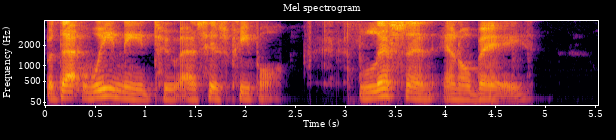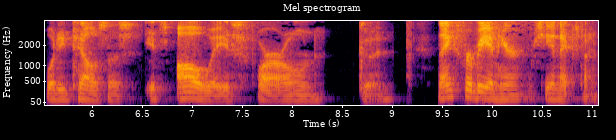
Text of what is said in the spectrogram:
but that we need to, as His people, listen and obey what He tells us. It's always for our own good. Thanks for being here. See you next time.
